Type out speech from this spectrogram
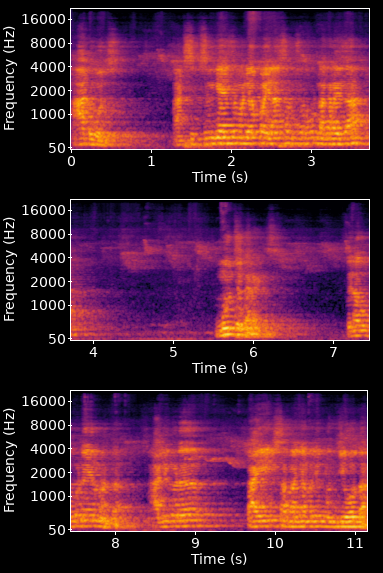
आठ वर्ष. आणि शिक्षण घ्यायचं म्हणजे पहिला संसार कुठला करायचा? मुंज करायचं. त्याला उपनयन म्हणतात. अलीकडं काही समाजामध्ये मुंजी होतात.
